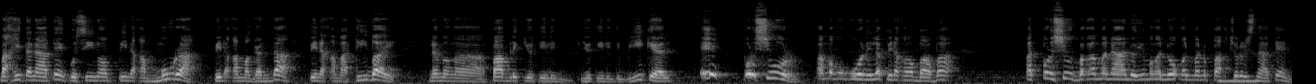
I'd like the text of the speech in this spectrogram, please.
makita natin kung sino ang pinakamura, pinakamaganda, pinakamatibay na mga public utility, utility vehicle eh, for sure, ang makukuha nila pinakamababa. At for sure, baka manalo yung mga local manufacturers natin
